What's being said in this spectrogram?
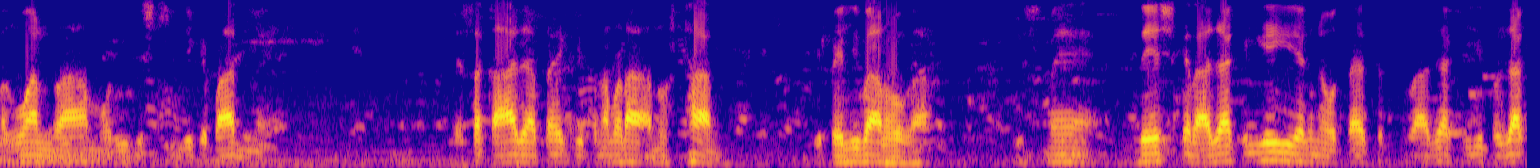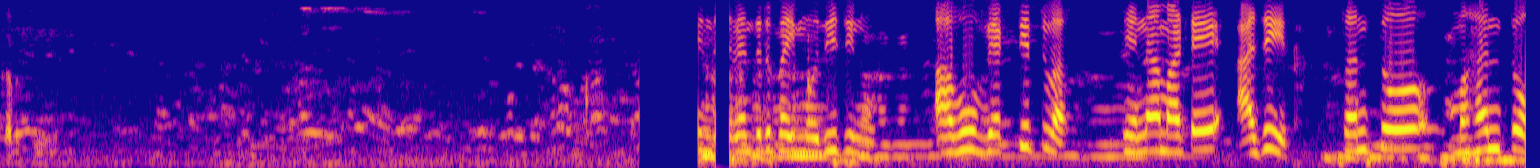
भगवान राम और युधिष्ठिर जी के बाद में ऐसा कहा जाता है कि इतना बड़ा अनुष्ठान ये पहली बार होगा इसमें देश के राजा के लिए ही यज्ञ होता है सिर्फ राजा के लिए प्रजा करती है નરેન્દ્રભાઈ મોદીજીનું આવું વ્યક્તિત્વ જેના માટે આજે સંતો મહંતો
